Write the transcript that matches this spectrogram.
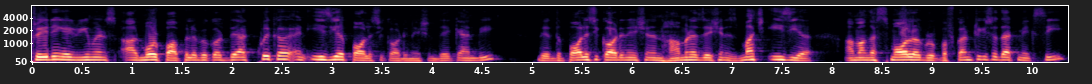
trading agreements are more popular because they are quicker and easier policy coordination. They can be, the, the policy coordination and harmonization is much easier among a smaller group of countries. So that makes C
